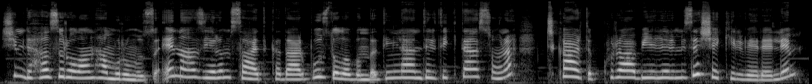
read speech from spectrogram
Şimdi hazır olan hamurumuzu en az yarım saat kadar buzdolabında dinlendirdikten sonra çıkartıp kurabiyelerimize şekil verelim.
